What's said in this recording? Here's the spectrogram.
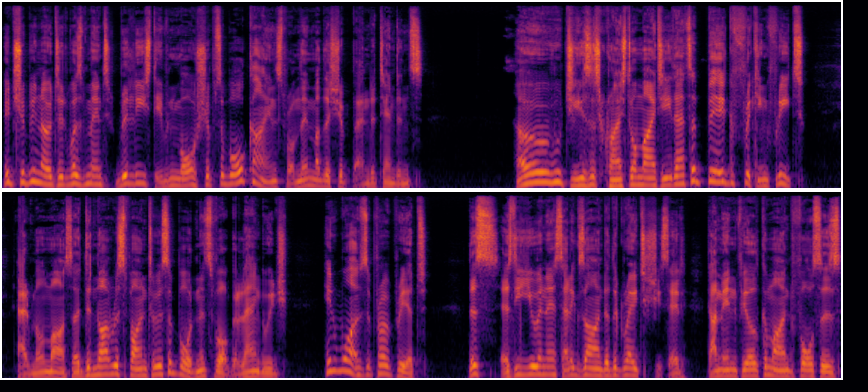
it should be noted, was meant released even more ships of all kinds from their mothership and attendants. Oh, Jesus Christ Almighty, that's a big freaking fleet. Admiral Marsa did not respond to his subordinate's vulgar language. It was appropriate. This is the UNS Alexander the Great, she said. Come in, Field Command Forces.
